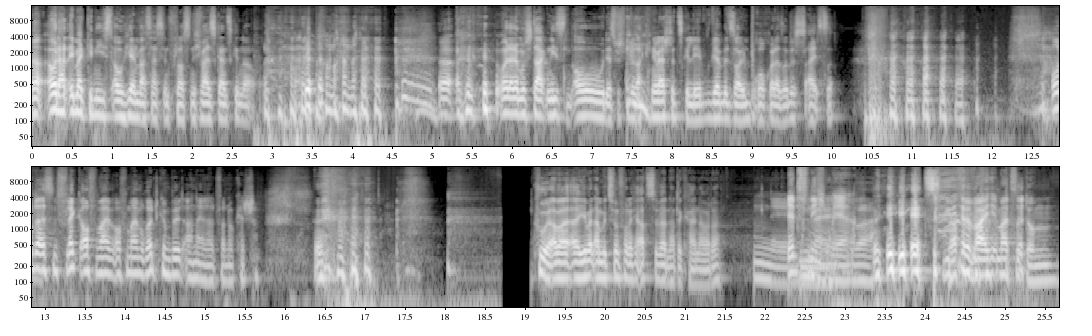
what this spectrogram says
oder hat jemand genießt, oh, Hirnwasser ist entflossen, ich weiß es ganz genau. ja. Oder der muss stark niesen, oh, der ist bestimmt nach Querschnitts gelebt, Wirbelsäulenbruch oder so eine Scheiße. Oh, da ist ein Fleck auf meinem, auf meinem Röntgenbild. Ach nein, das war nur Ketchup. Cool, aber äh, jemand Ambition von euch Arzt zu werden, hatte keiner, oder? Nee. Jetzt nicht Nee, mehr. Jetzt. Dafür war ich immer zu dumm.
